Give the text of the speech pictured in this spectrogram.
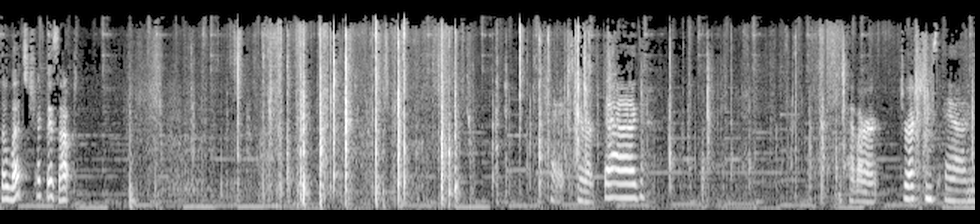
so let's check this out. Okay, so our bag. We have our directions and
